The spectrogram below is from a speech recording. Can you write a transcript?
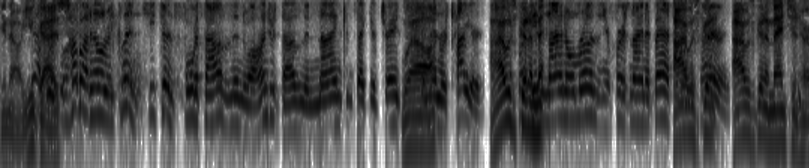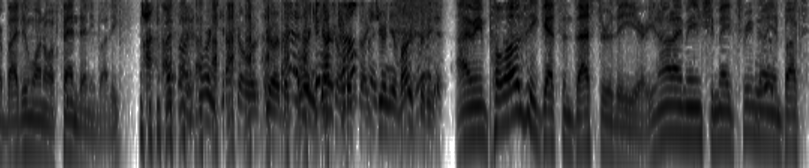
You know, you yeah, guys. Well, how about Hillary Clinton? She turned four thousand into a hundred thousand in nine consecutive trades, well, and then retired. I was going to me- nine home runs in your first nine at bats. I was going. I was going to mention her, but I didn't want to offend anybody. I, I thought Gordon Gekko was good, but Gordon Gekko looks like junior varsity. I mean, Pelosi gets Investor of the Year. You know what I mean? She made three million bucks,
